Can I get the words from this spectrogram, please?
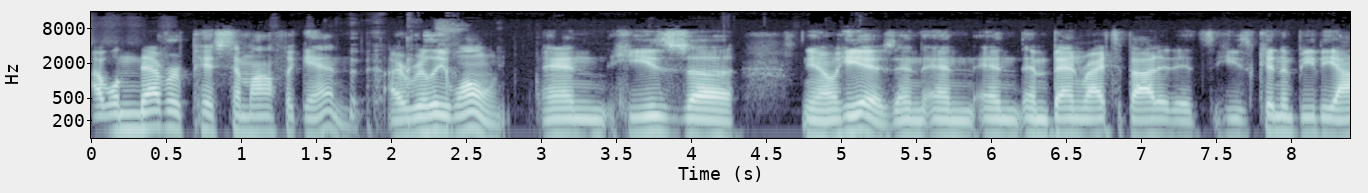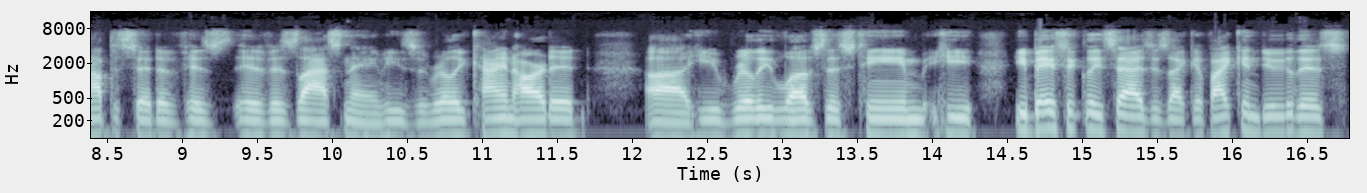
I will never piss him off again. I really won't. And he's, uh, you know, he is, and and and and Ben writes about it. It's he's gonna be the opposite of his of his last name. He's really kind-hearted. Uh, he really loves this team. He he basically says, "Is like if I can do this."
